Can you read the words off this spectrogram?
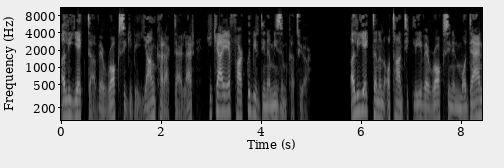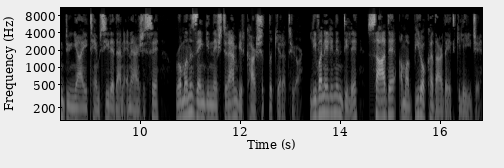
Ali Yekta ve Roxy gibi yan karakterler hikayeye farklı bir dinamizm katıyor. Ali Yekta'nın otantikliği ve Roxy'nin modern dünyayı temsil eden enerjisi, romanı zenginleştiren bir karşıtlık yaratıyor. Livaneli'nin dili sade ama bir o kadar da etkileyici.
